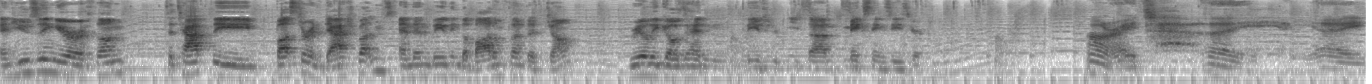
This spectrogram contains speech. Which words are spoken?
And using your thumb to tap the Buster and Dash buttons, and then leaving the bottom thumb to jump, really goes ahead and leaves uh, makes things easier. Alright. Ay, ay.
